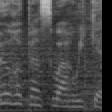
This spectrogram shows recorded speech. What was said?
Europe 1 Soir Week-end,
